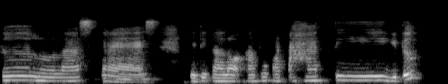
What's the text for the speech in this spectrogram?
Kelola stres. Jadi kalau kamu patah hati gitu,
